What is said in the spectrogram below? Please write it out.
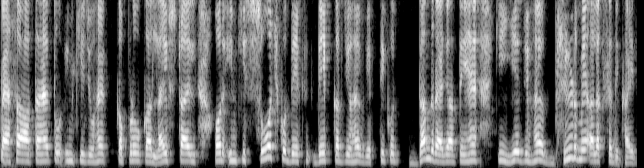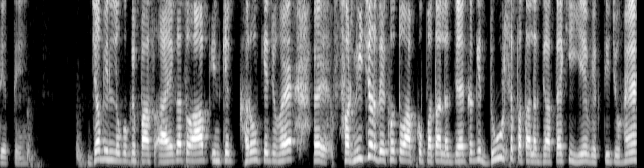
पैसा आता है तो इनकी जो है कपड़ों का लाइफस्टाइल और इनकी सोच को देख देख कर जो है व्यक्ति को दंग रह जाते हैं कि ये जो है भीड़ में अलग से दिखाई देते हैं। जब इन लोगों के पास आएगा तो आप इनके घरों के जो है फर्नीचर देखो तो आपको पता लग जाएगा कि दूर से पता लग जाता है कि ये व्यक्ति जो हैं,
